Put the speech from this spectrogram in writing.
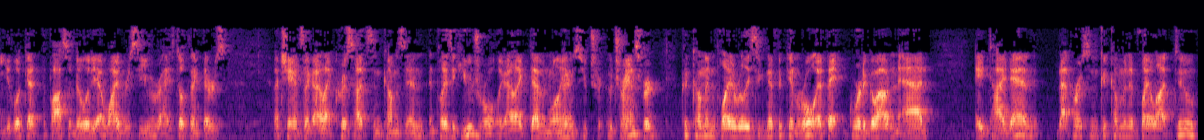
you look at the possibility at wide receiver. I still think there's a chance a guy like Chris Hudson comes in and plays a huge role. A guy like Devin Williams, who, tr- who transferred, could come in and play a really significant role. If they were to go out and add a tight end, that person could come in and play a lot too.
